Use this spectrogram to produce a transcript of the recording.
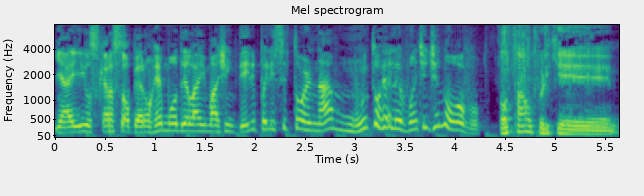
E aí os caras souberam remodelar a imagem dele para ele se tornar muito relevante de novo. Total, porque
